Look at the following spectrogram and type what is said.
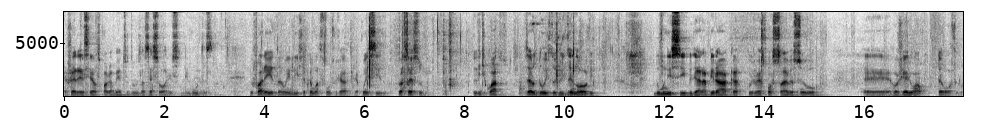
referência aos pagamentos dos acessórios de multas. Eu farei então em lista, que é um assunto já, já conhecido. Processo 2402-2019, do município de Arapiraca, cujo responsável é o senhor eh, Rogério Alto Teófilo.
